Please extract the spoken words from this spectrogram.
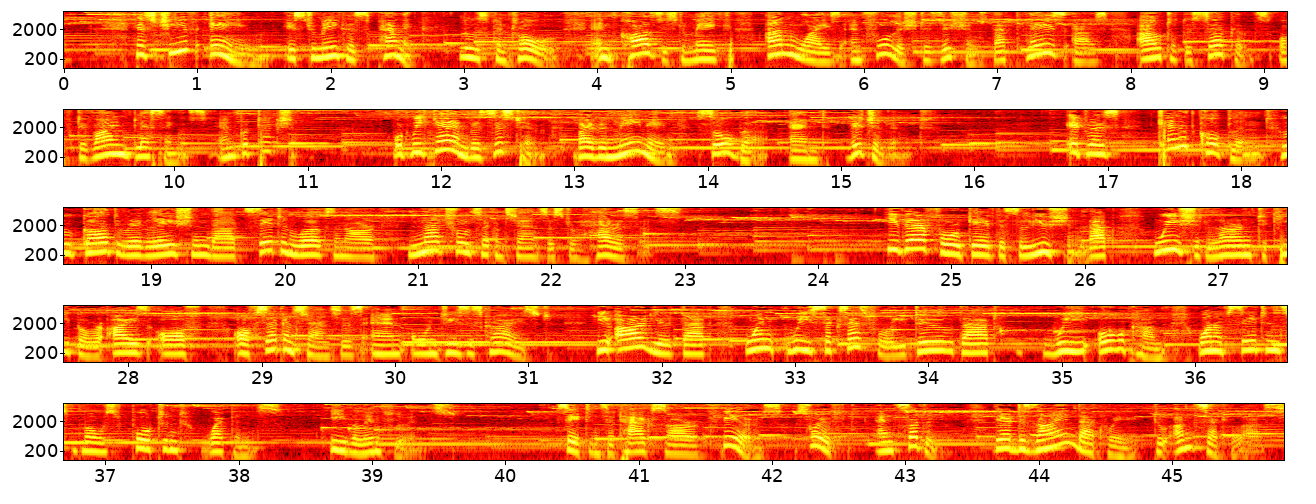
His chief aim is to make us panic, lose control, and cause us to make unwise and foolish decisions that place us out of the circles of divine blessings and protection. But we can resist him by remaining sober and vigilant. It was Kenneth Copeland who got the revelation that Satan works in our natural circumstances to harass us. He therefore gave the solution that we should learn to keep our eyes off of circumstances and on Jesus Christ. He argued that when we successfully do that, we overcome one of Satan's most potent weapons evil influence. Satan's attacks are fierce, swift, and sudden. They are designed that way to unsettle us.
